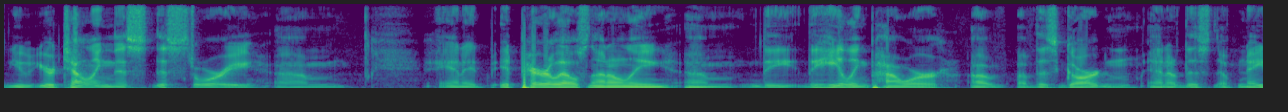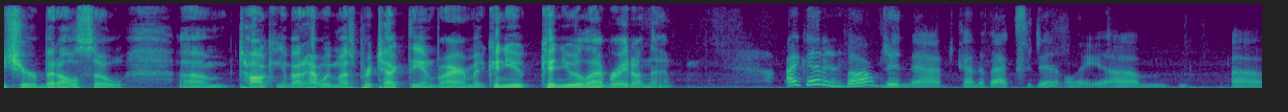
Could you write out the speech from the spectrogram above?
you you're telling this this story, um, and it, it parallels not only um, the the healing power of, of this garden and of this of nature, but also um, talking about how we must protect the environment. Can you can you elaborate on that? I got involved in that kind of accidentally. Um, uh,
